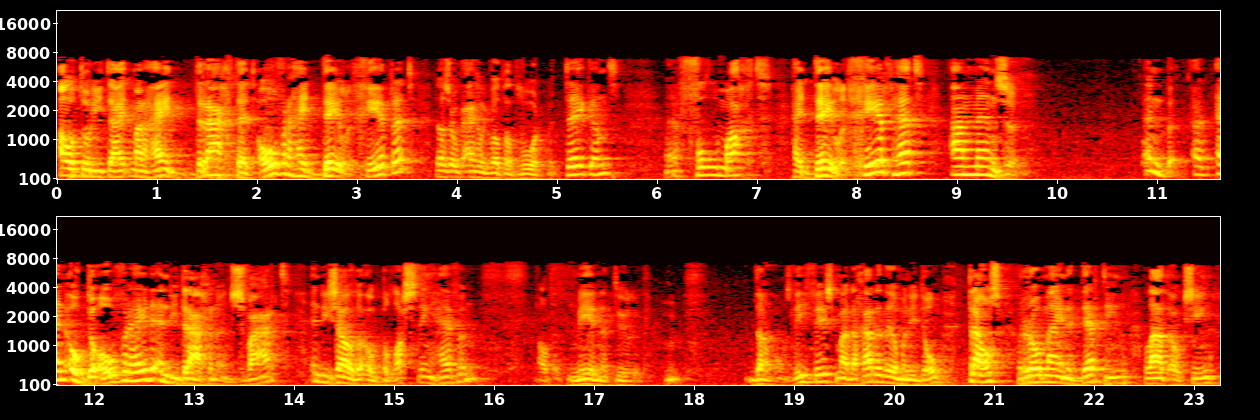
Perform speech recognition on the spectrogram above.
autoriteit, maar hij draagt het over, hij delegeert het. Dat is ook eigenlijk wat dat woord betekent. Volmacht. Hij delegeert het aan mensen. En, en ook de overheden, en die dragen een zwaard. En die zouden ook belasting heffen. Altijd meer natuurlijk hm, dan ons lief is, maar daar gaat het helemaal niet om. Trouwens, Romeinen 13 laat ook zien,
